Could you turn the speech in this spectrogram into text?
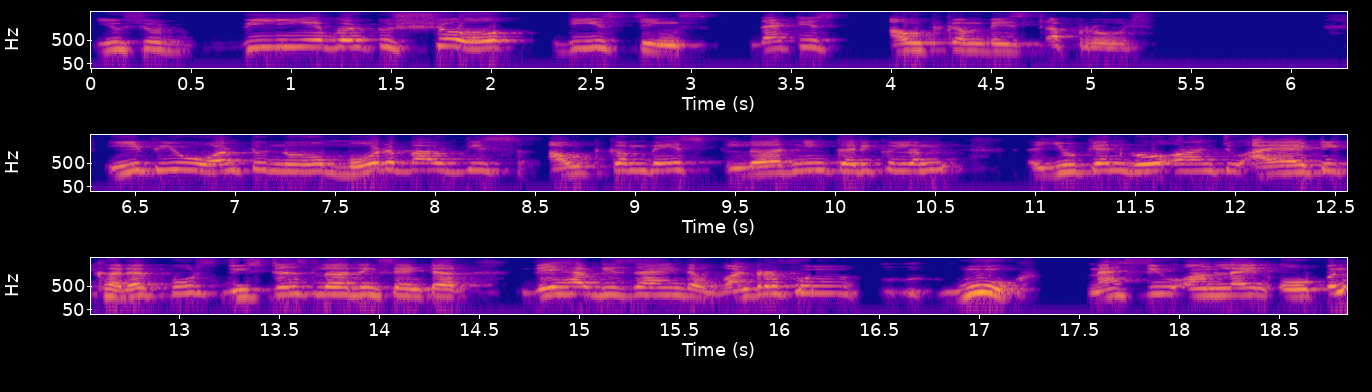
you should be able to show these things that is outcome based approach if you want to know more about this outcome based learning curriculum you can go on to IIT Kharagpur's distance learning center. They have designed a wonderful MOOC, massive online open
